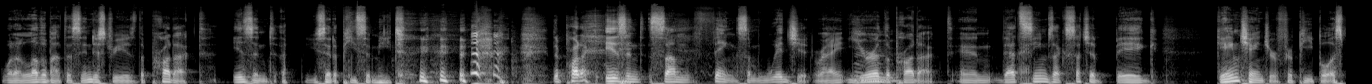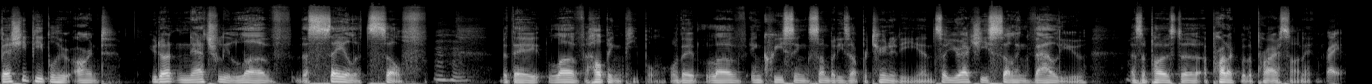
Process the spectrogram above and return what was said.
what I love about this industry is the product isn't, a, you said a piece of meat. the product isn't some thing, some widget, right? You're the mm-hmm. product. And that seems like such a big game changer for people, especially people who aren't, who don't naturally love the sale itself mm-hmm. but they love helping people or they love increasing somebody's opportunity. And so you're actually selling value as mm-hmm. opposed to a product with a price on it. right.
